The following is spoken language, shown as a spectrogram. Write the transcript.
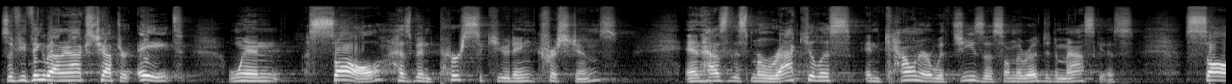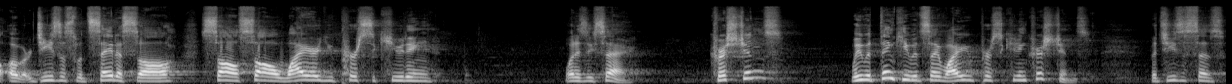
So if you think about in Acts chapter 8, when Saul has been persecuting Christians and has this miraculous encounter with Jesus on the road to Damascus, Saul, Jesus would say to Saul, Saul, Saul, why are you persecuting? What does he say? Christians? We would think he would say, Why are you persecuting Christians? But Jesus says,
